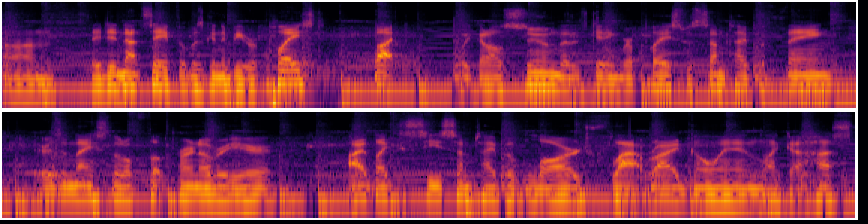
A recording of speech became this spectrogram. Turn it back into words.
Um, they did not say if it was going to be replaced, but we could all assume that it's getting replaced with some type of thing. There's a nice little footprint over here. I'd like to see some type of large flat ride go in, like a Husk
